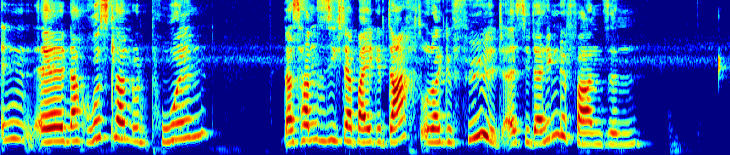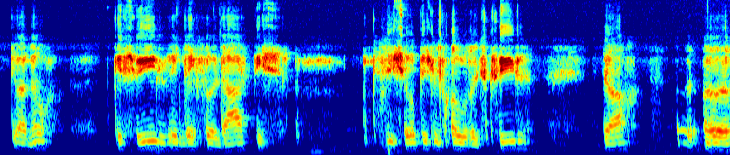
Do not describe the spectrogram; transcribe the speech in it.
in, äh, nach Russland und Polen? Was haben Sie sich dabei gedacht oder gefühlt, als Sie da hingefahren sind? ja, noch Gefühl, wenn du Soldat bist. Das ist schon ein bisschen ein trauriges Gefühl. Ja, äh,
